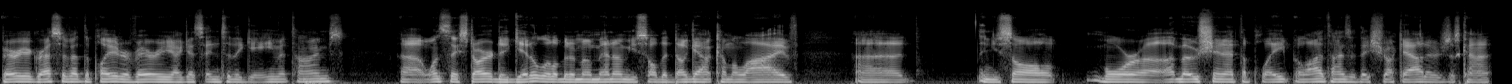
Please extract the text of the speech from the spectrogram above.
very aggressive at the plate or very, I guess, into the game at times. Uh, once they started to get a little bit of momentum, you saw the dugout come alive, uh, and you saw more uh, emotion at the plate. But a lot of times, if they struck out, it was just kind of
